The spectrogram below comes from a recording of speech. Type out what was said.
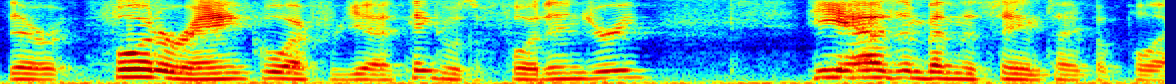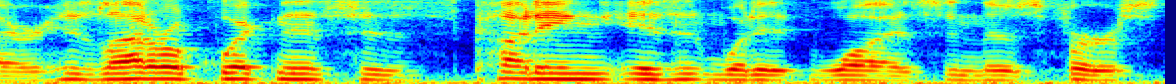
their foot or ankle, I forget. I think it was a foot injury. He hasn't been the same type of player. His lateral quickness, his cutting isn't what it was in those first,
